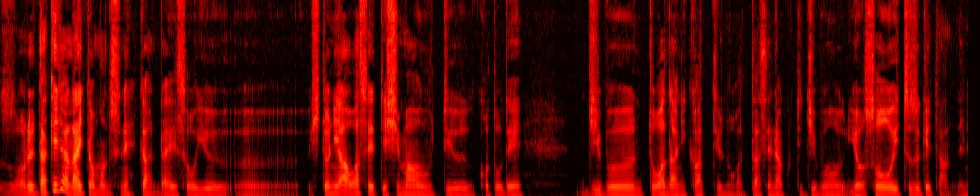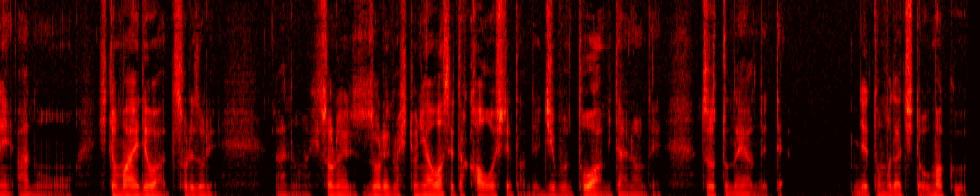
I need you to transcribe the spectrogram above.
それだけじゃないと思うんですね。元来そういう人に合わせてしまうっていうことで自分とは何かっていうのが出せなくて自分を装い続けたんでねあの人前ではそれぞれあのそれぞれの人に合わせた顔をしてたんで自分とはみたいなのでずっと悩んでてで友達とうまく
